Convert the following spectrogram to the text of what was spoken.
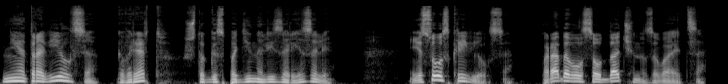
Не отравился. Говорят, что господина Ли зарезали». Ису скривился. Порадовался удаче, называется.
